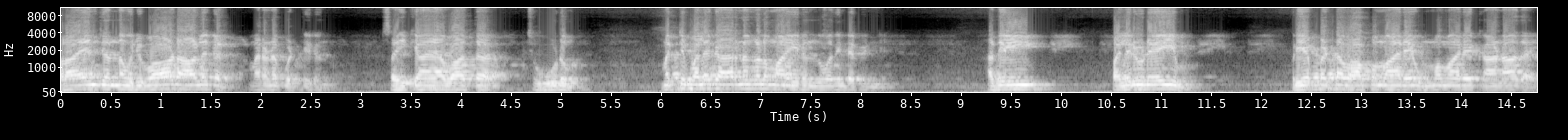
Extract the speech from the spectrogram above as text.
പ്രായം ചെന്ന ഒരുപാട് ആളുകൾ മരണപ്പെട്ടിരുന്നു. സഹിക്കാനാവാത്ത ചൂടും മറ്റ് പല കാരണങ്ങളുമായിരുന്നു അതിന്റെ പിന്നിൽ. അതിൽ പലരുടെയും പ്രിയപ്പെട്ട വാപ്പമാരെ ഉമ്മമാരെ കാണാതായി.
